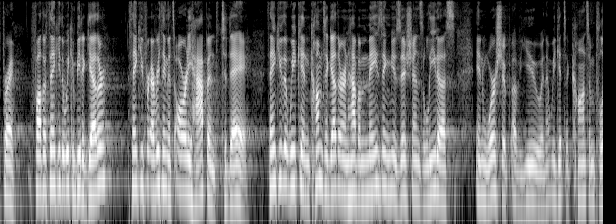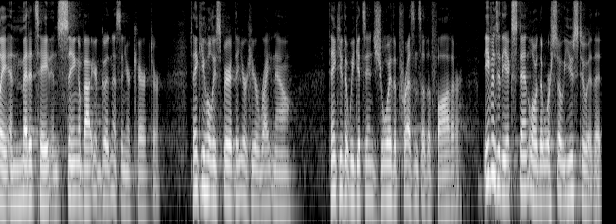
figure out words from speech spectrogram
pray. Father, thank you that we can be together. Thank you for everything that's already happened today. Thank you that we can come together and have amazing musicians lead us in worship of you and that we get to contemplate and meditate and sing about your goodness and your character. Thank you, Holy Spirit, that you're here right now. Thank you that we get to enjoy the presence of the Father, even to the extent, Lord, that we're so used to it that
